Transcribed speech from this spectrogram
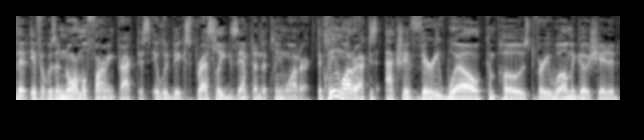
that if it was a normal farming practice, it would be expressly exempt under the Clean Water Act. The Clean Water Act is actually a very well composed, very well negotiated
